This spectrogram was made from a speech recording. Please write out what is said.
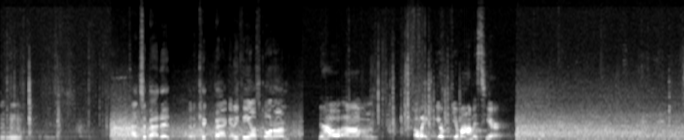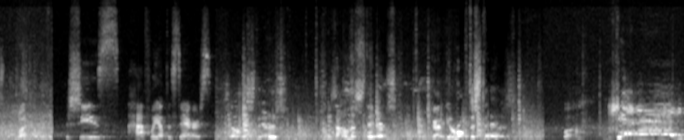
Mhm. That's about it. Gonna kick back. Anything else going on? No. Um. Oh wait, your your mom is here. What? She's halfway up the stairs. She's on the stairs. She's on the stairs. Gotta get her off the stairs. Well. Jenny!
